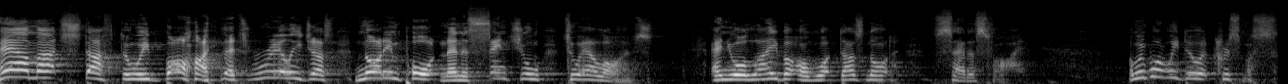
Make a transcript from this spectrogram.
How much stuff do we buy that's really just not important and essential to our lives? And your labour on what does not satisfy. I mean, what we do at Christmas,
